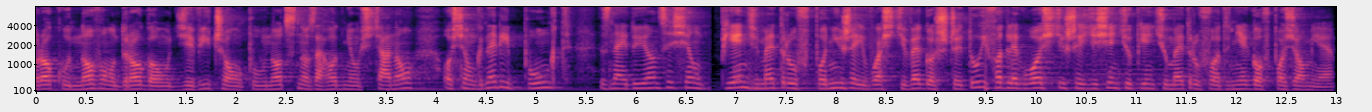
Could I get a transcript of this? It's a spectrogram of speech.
roku nową drogą dziewiczą północno-zachodnią ścianą, osiągnęli punkt znajdujący się 5 metrów poniżej właściwego szczytu i w odległości 65 metrów od niego w poziomie.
